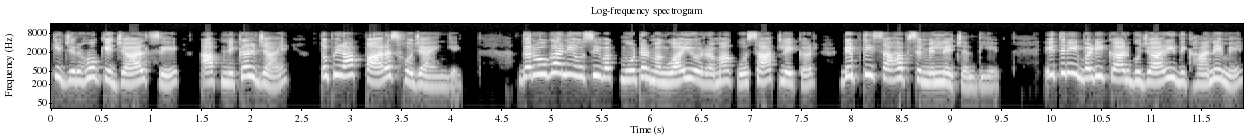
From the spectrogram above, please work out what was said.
की जिरहों के जाल से आप निकल जाएँ तो फिर आप पारस हो जाएँगे। दरोगा ने उसी वक्त मोटर मंगवाई और रमा को साथ लेकर डिप्टी साहब से मिलने चल दिए। इतनी बड़ी कारगुजारी दिखाने में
